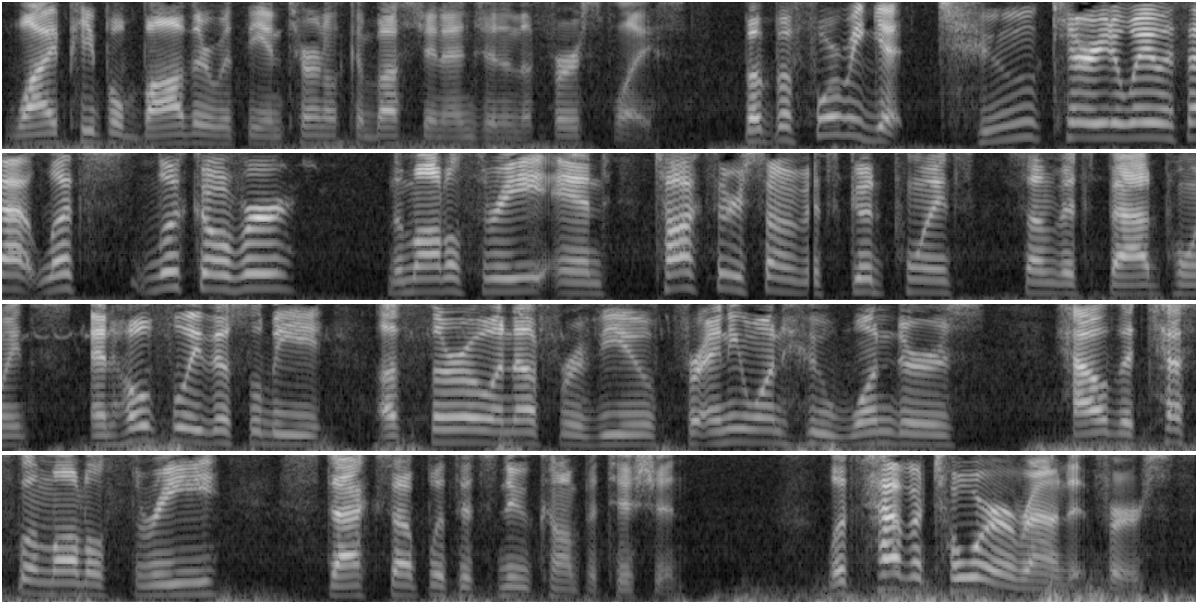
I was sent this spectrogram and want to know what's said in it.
why people bother with the internal combustion engine in the first place. But before we get too carried away with that, let's look over the Model 3 and talk through some of its good points, some of its bad points, and hopefully this will be a thorough enough review for anyone who wonders how the Tesla Model 3 stacks up with its new competition. Let's have a tour around it first.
